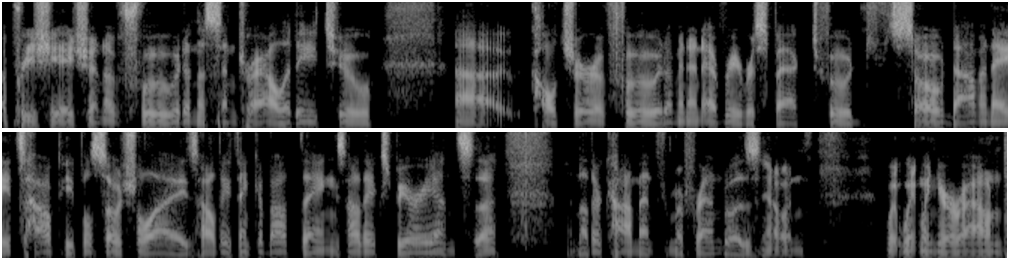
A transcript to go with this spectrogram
appreciation of food and the centrality to uh, culture of food. I mean, in every respect, food so dominates how people socialize, how they think about things, how they experience. Uh, another comment from a friend was, you know, when when, when you're around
